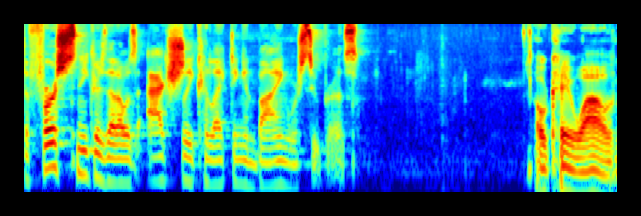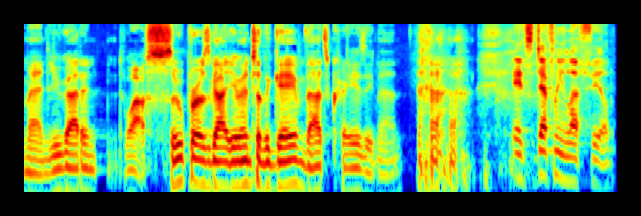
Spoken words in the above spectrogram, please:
the first sneakers that I was actually collecting and buying were Supras. Okay, wow, man, you got in. Wow, Supras got you into the game. That's crazy, man. it's definitely left field.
